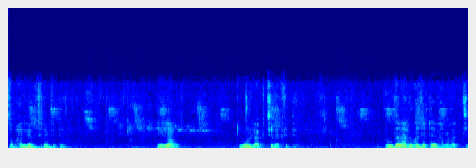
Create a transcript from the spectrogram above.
সব ভালো লাগছে না খেতে। নিলাম, মন লাগছে না খেতে। দুধ আর আলু ভাজাটাই ভালো লাগছে।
